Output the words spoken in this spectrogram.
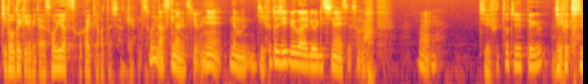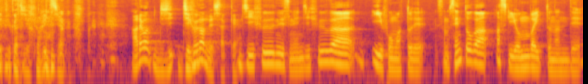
起動できるみたいなそういうやつとか書いてなかったでしたっけ？そういうのは好きなんですけどね。でも GIF と GPU が両立しないですよその。うん。GIF と JPEG?GIF と JPEG が両立じゃん。あれはじ自負なんでしたっけ？自負ですね。自負がいいフォーマットで、その先頭が ASCII4 バイトなんで、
